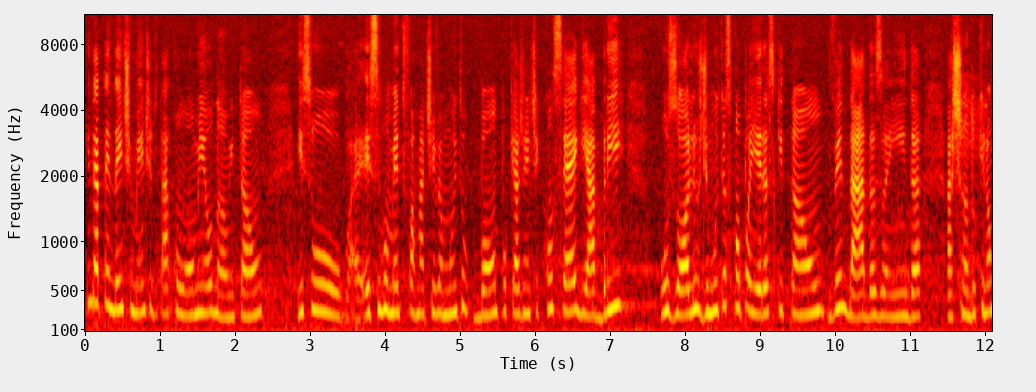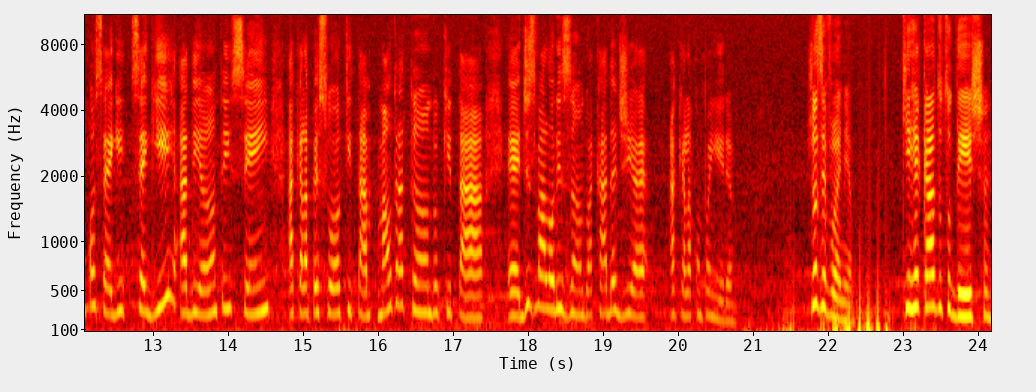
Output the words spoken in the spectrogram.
independentemente de estar com homem ou não. Então, isso, esse momento formativo é muito bom porque a gente consegue abrir os olhos de muitas companheiras que estão vendadas ainda, achando que não consegue seguir adiante sem aquela pessoa que está maltratando, que está é, desvalorizando a cada dia aquela companheira. Josevânia, que recado tu deixa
